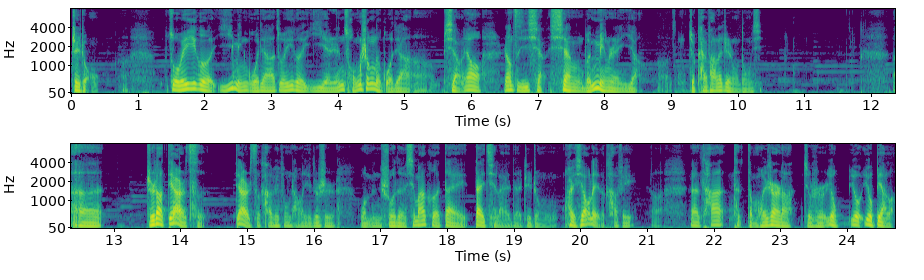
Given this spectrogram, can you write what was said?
这种啊。作为一个移民国家，作为一个野人丛生的国家啊，想要让自己像像文明人一样啊，就开发了这种东西。呃，直到第二次，第二次咖啡风潮，也就是我们说的星巴克带带起来的这种快消类的咖啡啊，那它它怎么回事呢？就是又又又变了，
